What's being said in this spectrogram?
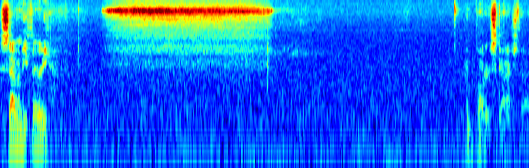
70-30. Butterscotch, though.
